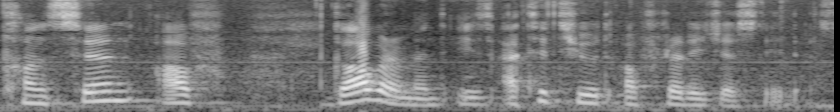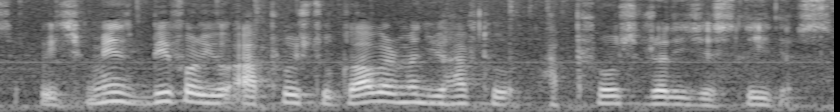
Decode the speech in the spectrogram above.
concern of government is attitude of religious leaders which means before you approach to government you have to approach religious leaders.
